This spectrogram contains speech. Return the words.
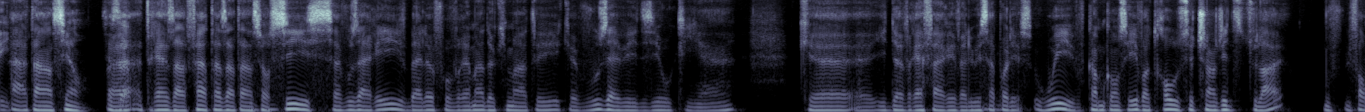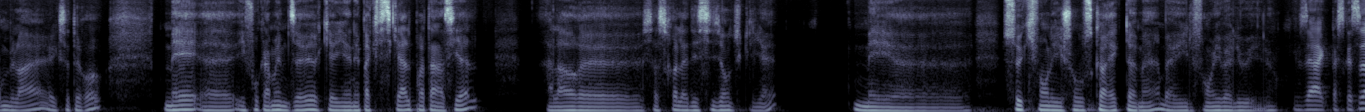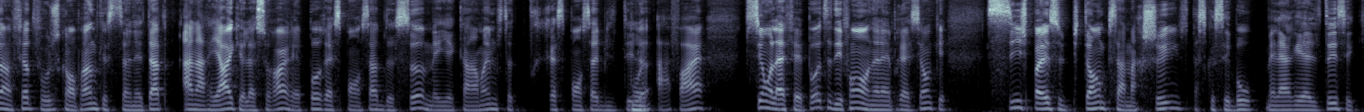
Attention, euh, très, faire très attention. Mm-hmm. Si ça vous arrive, ben là, il faut vraiment documenter que vous avez dit au client qu'il euh, devrait faire évaluer sa police. Oui, comme conseiller, votre rôle, c'est de changer de titulaire, le formulaire, etc. Mais euh, il faut quand même dire qu'il y a un impact fiscal potentiel. Alors, euh, ça sera la décision du client. Mais ceux qui font les choses correctement, ben, ils le font évaluer. Exact. Parce que ça, en fait, il faut juste comprendre que c'est une étape en arrière, que l'assureur n'est pas responsable de ça, mais il y a quand même cette responsabilité-là à faire. si on ne la fait pas, des fois, on a l'impression que si je pèse sur le piton et ça a marché, c'est parce que c'est beau. Mais la réalité, c'est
